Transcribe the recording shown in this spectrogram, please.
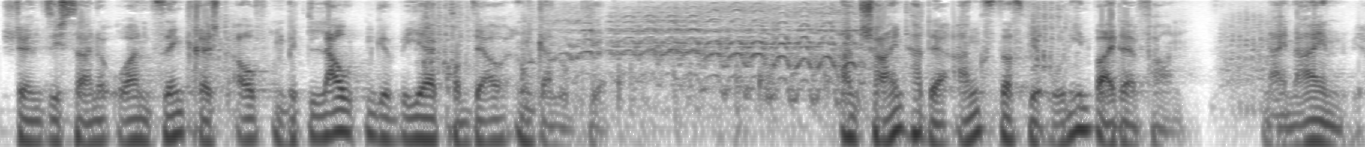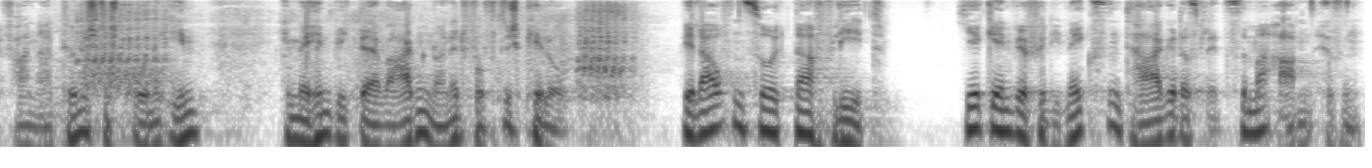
stellen sich seine Ohren senkrecht auf und mit lautem Gewehr kommt er angaloppiert. Anscheinend hat er Angst, dass wir ohne ihn weiterfahren. Nein, nein, wir fahren natürlich nicht ohne ihn. Immerhin wiegt der Wagen 950 Kilo. Wir laufen zurück nach Fleet. Hier gehen wir für die nächsten Tage das letzte Mal Abendessen.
